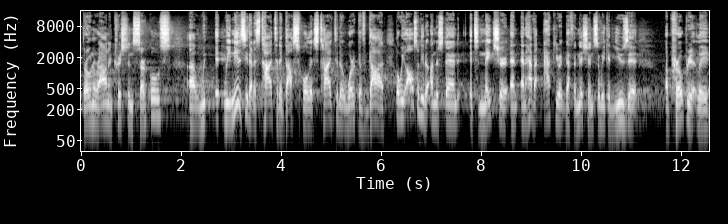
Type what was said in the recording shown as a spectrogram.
thrown around in Christian circles. Uh, we, it, we need to see that it's tied to the gospel, it's tied to the work of God, but we also need to understand its nature and, and have an accurate definition so we could use it appropriately.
